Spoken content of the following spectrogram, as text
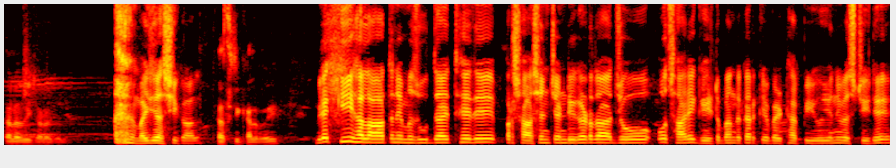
ਚਲੋ ਵੀ ਚਲੋ ਜੀ। ਬਾਈ ਜੀ ਸਤਿ ਸ਼੍ਰੀ ਅਕਾਲ। ਸਤਿ ਸ੍ਰੀ ਅਕਾਲ ਬਾਈ। ਵੀਰੇ ਕੀ ਹਾਲਾਤ ਨੇ ਮੌਜੂਦਾ ਇੱਥੇ ਦੇ? ਪ੍ਰਸ਼ਾਸਨ ਚੰਡੀਗੜ੍ਹ ਦਾ ਜੋ ਉਹ ਸਾਰੇ ਗੇਟ ਬੰਦ ਕਰਕੇ ਬੈਠਾ ਪੀਯੂ ਯੂਨੀਵਰਸਿਟੀ ਦੇ।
